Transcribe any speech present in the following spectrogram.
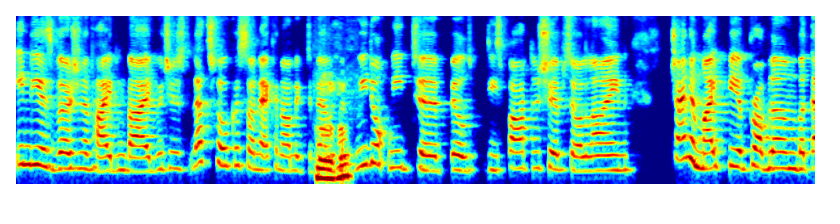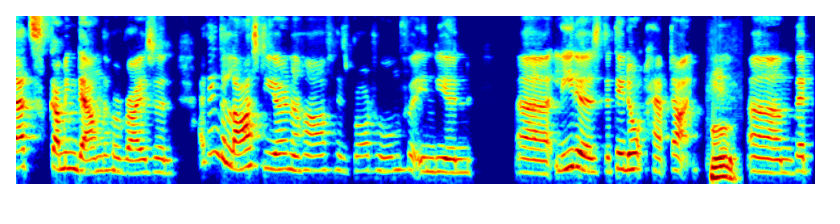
India's version of hide and bide, which is let's focus on economic development. Mm-hmm. We don't need to build these partnerships or align. China might be a problem, but that's coming down the horizon. I think the last year and a half has brought home for Indian uh, leaders that they don't have time. Mm. Um, that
